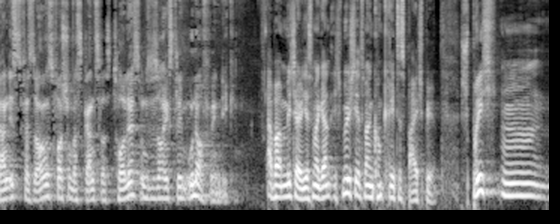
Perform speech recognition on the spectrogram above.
dann ist Versorgungsforschung was ganz was Tolles und es ist auch extrem unaufwendig. Aber Michael, jetzt mal ganz, ich möchte jetzt mal ein konkretes Beispiel. Sprich, mm,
